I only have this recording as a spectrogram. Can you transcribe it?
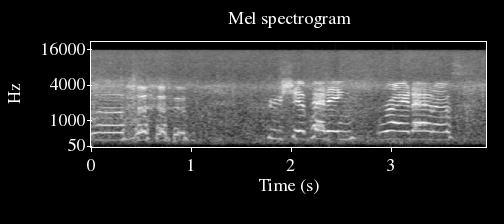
Whoa! Cruise ship heading right at us.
